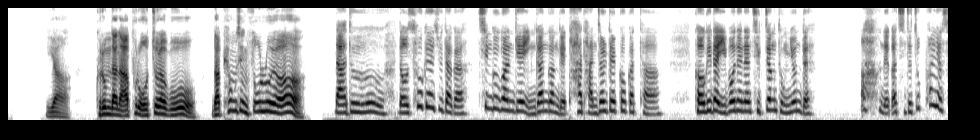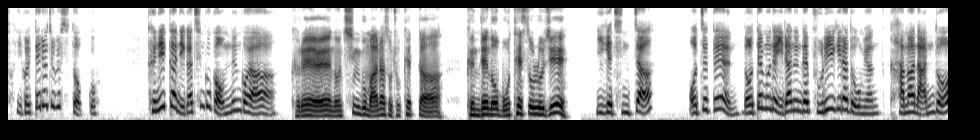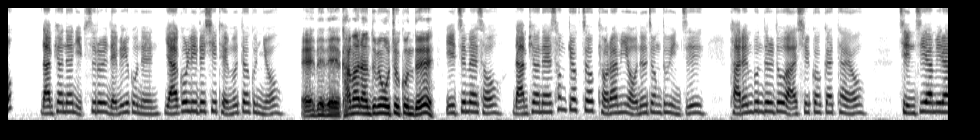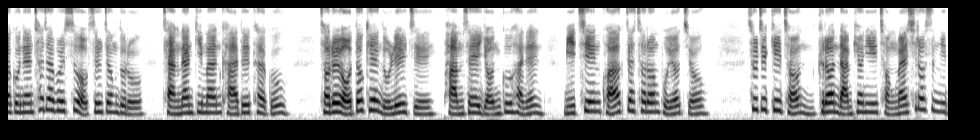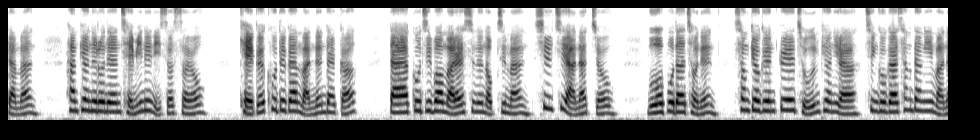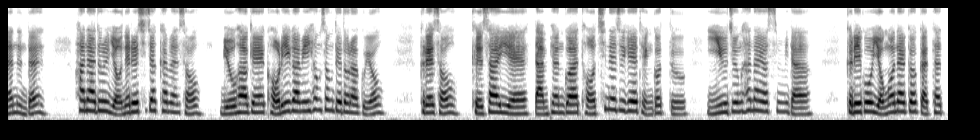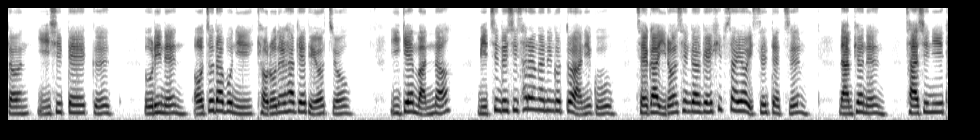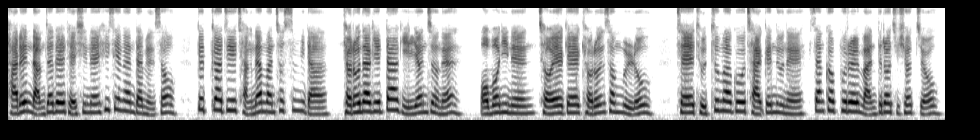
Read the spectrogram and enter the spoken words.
야, 그럼 난 앞으로 어쩌라고. 나 평생 솔로야. 나도 너 소개해주다가 친구 관계, 인간관계 다 단절될 것 같아. 거기다 이번에는 직장 동료인데. 아, 내가 진짜 쪽팔려서 이걸 때려 죽일 수도 없고. 그니까 네가 친구가 없는 거야. 그래, 넌 친구 많아서 좋겠다. 근데 너 모태 솔로지? 이게 진짜? 어쨌든 너 때문에 일하는데 불이익이라도 오면 가만 안 둬. 남편은 입술을 내밀고는 약 올리듯이 되묻더군요. 에베베, 가만 안 두면 어쩔 건데? 이쯤에서 남편의 성격적 결함이 어느 정도인지 다른 분들도 아실 것 같아요. 진지함이라고는 찾아볼 수 없을 정도로 장난기만 가득하고 저를 어떻게 놀릴지 밤새 연구하는 미친 과학자처럼 보였죠. 솔직히 전 그런 남편이 정말 싫었습니다만 한편으로는 재미는 있었어요. 개그 코드가 맞는달까? 딱 꼬집어 말할 수는 없지만 싫지 않았죠. 무엇보다 저는 성격은 꽤 좋은 편이라 친구가 상당히 많았는데 하나둘 연애를 시작하면서 묘하게 거리감이 형성되더라고요. 그래서 그 사이에 남편과 더 친해지게 된 것도 이유 중 하나였습니다. 그리고 영원할 것 같았던 20대의 끝. 우리는 어쩌다 보니 결혼을 하게 되었죠. 이게 맞나? 미친 듯이 사랑하는 것도 아니고 제가 이런 생각에 휩싸여 있을 때쯤 남편은 자신이 다른 남자들 대신에 희생한다면서 끝까지 장난만 쳤습니다. 결혼하기 딱 1년 전에 어머니는 저에게 결혼 선물로 제 두툼하고 작은 눈에 쌍꺼풀을 만들어 주셨죠.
